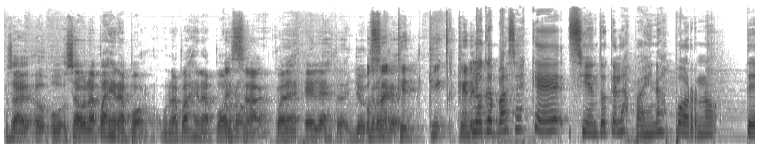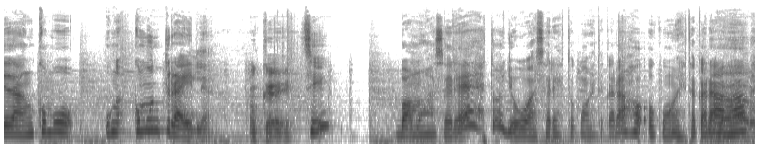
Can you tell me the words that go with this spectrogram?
O sea, o, o sea, una página porno. Una página porno. Exacto. ¿Cuál es el extra? Yo o creo sea, que... ¿qué, qué- qué- Lo que pasa es que siento que las páginas porno te dan como un, como un tráiler, Ok. ¿sí? vamos a hacer esto, yo voy a hacer esto con este carajo o con esta caraja, Claro,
